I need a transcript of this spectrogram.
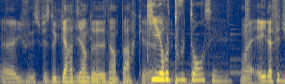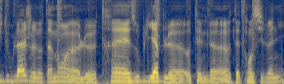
Il joue une espèce de gardien d'un parc. Qui hurle tout le temps, c'est. Ouais, et il a fait du doublage, notamment le très oubliable Hôtel, Hôtel Transylvanie,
